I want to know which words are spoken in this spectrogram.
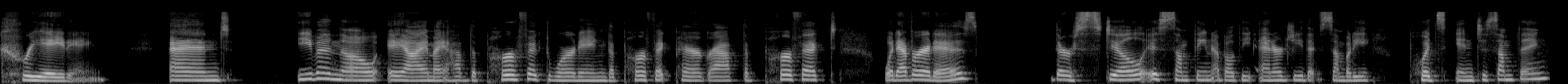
creating. And even though AI might have the perfect wording, the perfect paragraph, the perfect whatever it is, there still is something about the energy that somebody puts into something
